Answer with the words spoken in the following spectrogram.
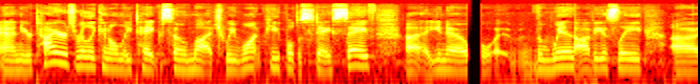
And your tires really can only take so much. We want people to stay safe. Uh, you know, The wind obviously uh,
